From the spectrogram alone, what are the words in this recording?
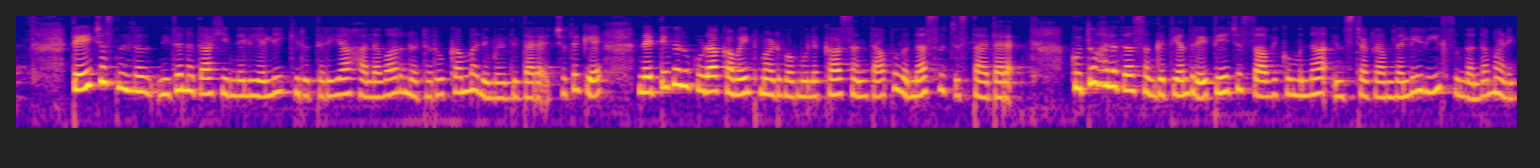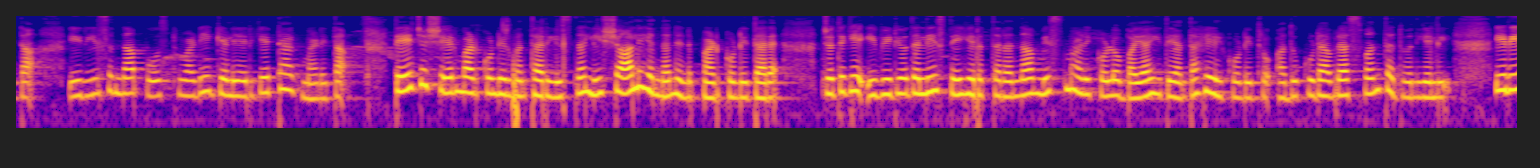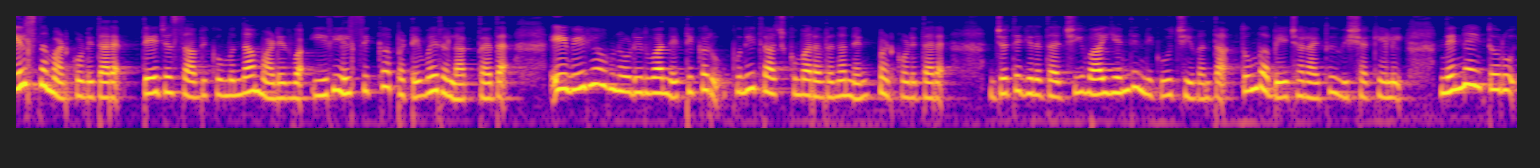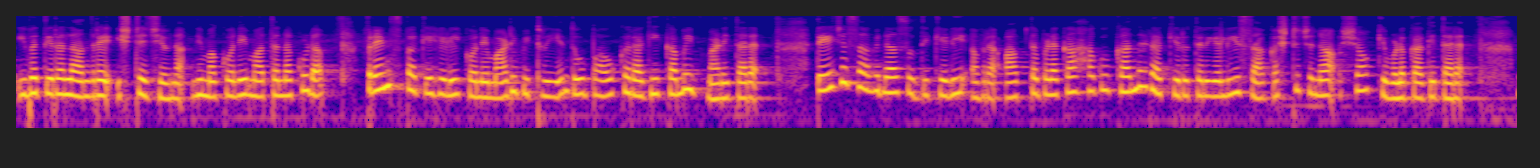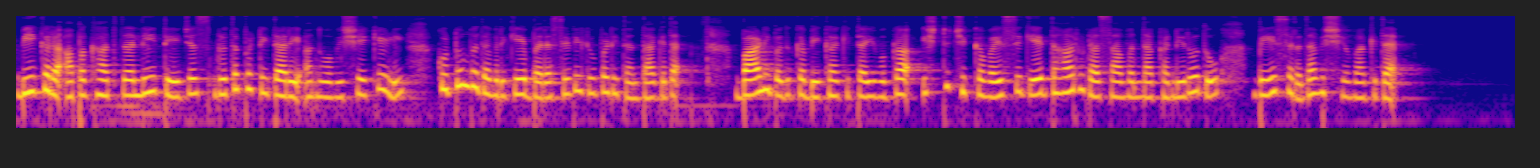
ತೇಜಸ್ ನಿಧ, ನಿಧನದ ಹಿನ್ನೆಲೆಯಲ್ಲಿ ಕಿರುತೆರೆಯ ಹಲವಾರು ನಟರು ಕಂಬನಿ ಮಿಡಿದಿದ್ದಾರೆ ಜೊತೆಗೆ ನೆಟ್ಟಿಗರು ಕೂಡ ಕಮೆಂಟ್ ಮಾಡುವ ಮೂಲಕ ಸಂತಾಪವನ್ನು ಸೂಚಿಸ್ತಾ ಇದ್ದಾರೆ. ಕುತೂಹಲದ ಸಂಗತಿ ಅಂದರೆ ತೇಜಸ್ ಸಾವಿಗೂ ಮುನ್ನ ಇನ್ಸ್ಟಾಗ್ರಾಮ್ನಲ್ಲಿ ರೀಲ್ಸ್ ಒಂದನ್ನು ಮಾಡಿದ್ದ. ಈ ರೀಲ್ಸನ್ನು ಪೋಸ್ಟ್ ಮಾಡಿ ಗೆಳೆಯರಿಗೆ ಟ್ಯಾಗ್ ಮಾಡಿದ್ದ. ತೇಜಸ್ ಶೇರ್ ಮಾಡಿಕೊಂಡಿರುವಂಥ ರೀಲ್ಸ್ನಲ್ಲಿ ಶಾಲೆಯನ್ನು ನೆನಪು ಮಾಡಿಕೊಂಡಿದ್ದಾರೆ. ಜೊತೆಗೆ ಈ ವಿಡಿಯೋದಲ್ಲಿ ಸ್ನೇಹಿತರನ್ನು ಮಿಸ್ ಮಾಡಿಕೊಳ್ಳೋ ಭಯ ಇದೆ ಅಂತ ಹೇಳ್ಕೊಂಡಿದ್ರು. ಅದು ಕೂಡ ಅವರ ಸ್ವಂತ ಧ್ವನಿಯಲ್ಲಿ. ಈ ರೀಲ್ಸ್ನ ಮಾಡ್ಕೊಂಡಿದ್ದಾರೆ. ತೇಜಸ್ ಸಾವಿಗೂ ಮುನ್ನ ಮಾಡಿರುವ ಈ ರೀಲ್ಸ್ ಸಿಕ್ಕಾಪಟ್ಟೆ ವೈರಲ್ ಆಗ್ತಾ ಇದೆ. ಈ ವಿಡಿಯೋ ನೋಡಿರುವ ನೆಟ್ಟಿಗರು ಪುನೀತ್ ರಾಜ್ಕುಮಾರ್ ಅವರನ್ನು ನೆನಪು ಮಾಡ್ಕೊಂಡಿದ್ದಾರೆ. ಜೊತೆಗಿರದ ಜೀವ ಎಂದೆಂದಿಗೂ ಜೀವಂತ. ತುಂಬ ಬೇಜಾರಾಯಿತು ಈ ವಿಷಯ ಕೇಳಿ. ನಿನ್ನೆ ಇದ್ದವರು ಇವತ್ತಿರಲ್ಲ ಅಂದರೆ ಇಷ್ಟೇ ಜೀವನ. ನಿಮ್ಮ ಕೊನೆ ಮಾತನ್ನು ಕೂಡ ಫ್ರೆಂಡ್ಸ್ ಬಗ್ಗೆ ಹೇಳಿ ಕೊನೆ ಮಾಡಿಬಿಟ್ರಿ ಎಂದು ಭಾವುಕರಾಗಿ ಕಮೆಂಟ್ ಮಾಡಿದ್ದಾರೆ. ತೇಜಸ್ಸಾವಿನ ಸುದ್ದಿ ಕೇಳಿ ಅವರ ಆಪ್ತ ಬಳಕ ಹಾಗೂ ಕನ್ನಡ ಕಿರುತೆರೆಯಲ್ಲಿ ಸಾಕಷ್ಟು ಜನ ಶಾಕ್ಗೆ ಒಳಗಾಗಿದ್ದಾರೆ. ಭೀಕರ ಅಪಘಾತದಲ್ಲಿ ತೇಜಸ್ ಮೃತಪಟ್ಟಿದ್ದಾರೆ ಅನ್ನುವ ವಿಷಯ ಕೇಳಿ ಕುಟುಂಬದವರಿಗೆ ಬರಸಿಡಿಲು ಬಡಿದಂತಾಗಿದೆ. ಬಾಳಿ ಬದುಕಬೇಕಾಗಿದ್ದ ಯುವಕ ಇಷ್ಟು ಚಿಕ್ಕ ವಯಸ್ಸಿಗೆ ದಾರುಣ ಸಾವನ್ನ ಕಂಡಿರೋದು ಬೇಸರದ ವಿಷಯವಾಗಿದೆ.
